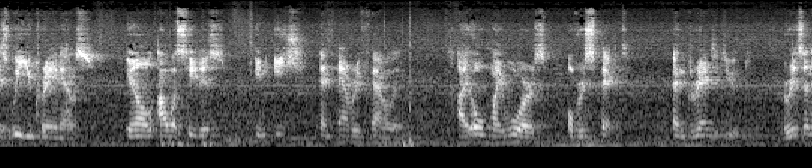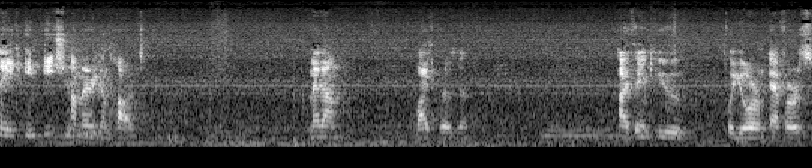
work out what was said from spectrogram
as we Ukrainians in all our cities, in each and every family. I hope my words of respect and gratitude resonate in each American heart. Madam Vice President, I thank you for your efforts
